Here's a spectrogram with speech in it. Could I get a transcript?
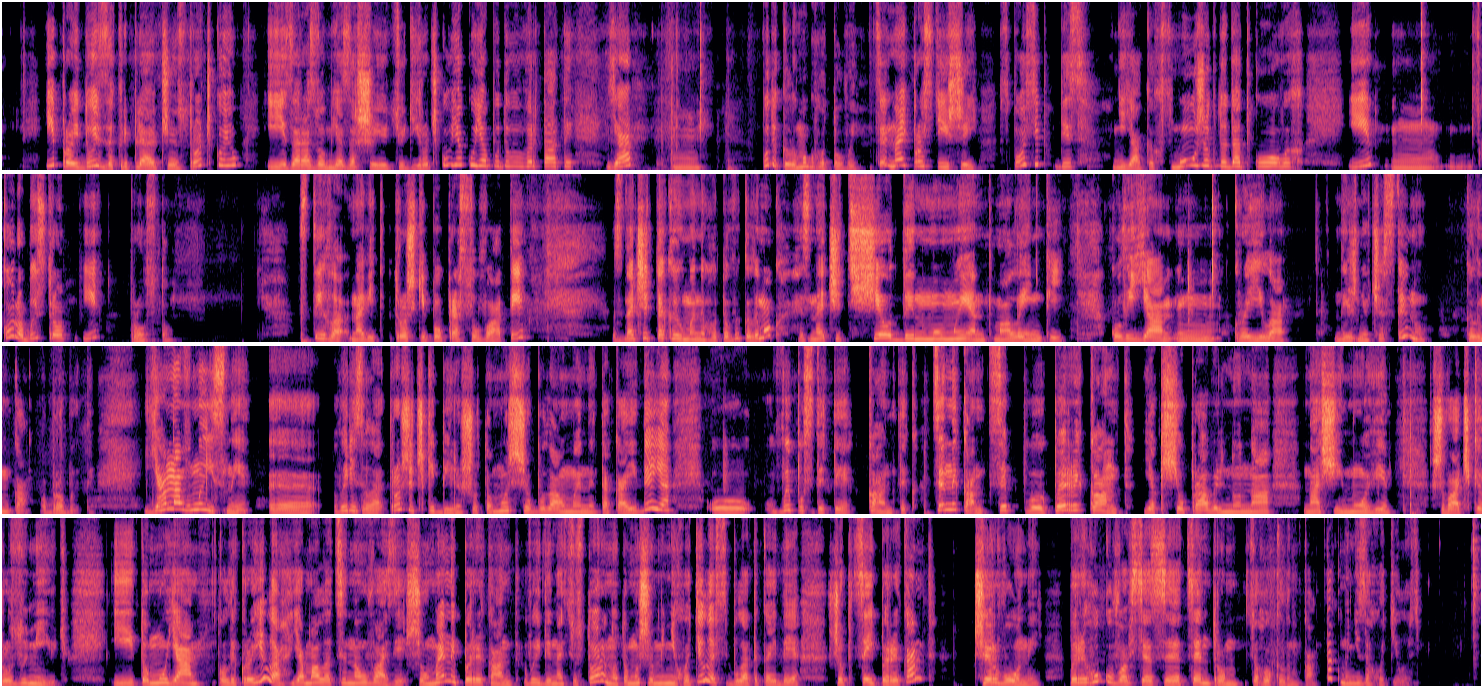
і пройдусь закріпляючою строчкою, і заразом я зашию цю дірочку, в яку я буду вивертати, я, буде килимок готовий. Це найпростіший спосіб, без ніяких смужок додаткових. І скоро, бистро і просто. Встигла навіть трошки попрасувати. Значить, такий у мене готовий килимок. Значить, ще один момент маленький, коли я м, кроїла нижню частину килимка обробити, я навмисне е, вирізала трошечки більшу, тому що була у мене така ідея о, випустити кантик. Це не кант, це перекант, якщо правильно на нашій мові швачки розуміють. І тому я, коли кроїла, я мала це на увазі, що у мене перекант вийде на цю сторону, тому що мені хотілося, була така ідея, щоб цей перекант червоний перегукувався з центром цього килимка. Так мені захотілося.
